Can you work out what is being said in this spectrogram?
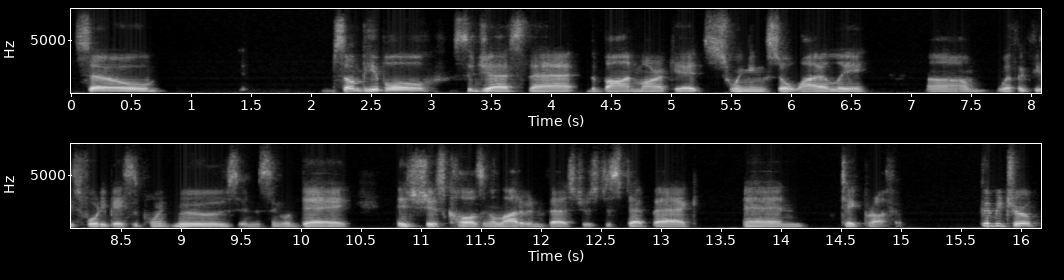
So some people suggest that the bond market swinging so wildly um, with like these 40 basis point moves in a single day is just causing a lot of investors to step back and take profit. Could be true.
